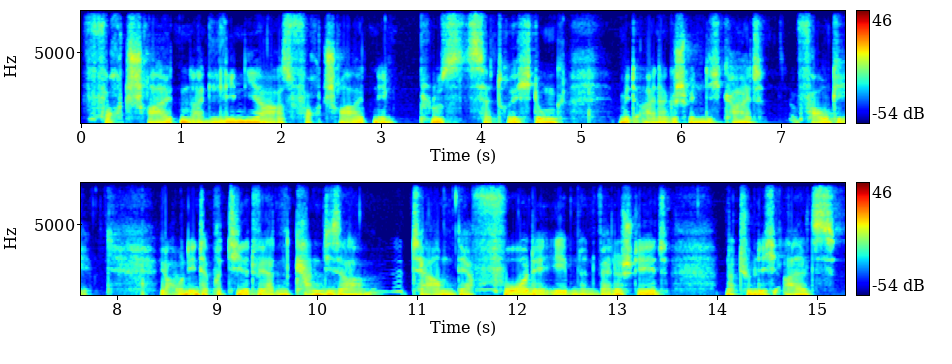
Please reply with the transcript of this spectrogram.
Fortschreiten, ein lineares Fortschreiten in Plus-Z-Richtung mit einer Geschwindigkeit VG. Ja, und interpretiert werden kann dieser Term, der vor der Ebenenwelle steht, natürlich als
